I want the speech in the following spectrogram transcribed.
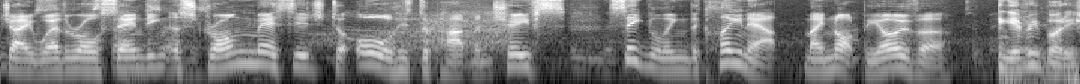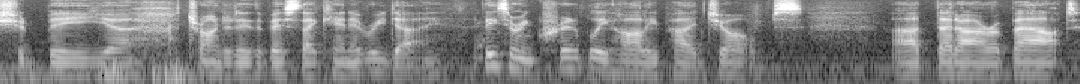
Jay Weatherill sending a strong message to all his department chiefs, signalling the clean-out may not be over. I think everybody should be uh, trying to do the best they can every day. These are incredibly highly paid jobs uh, that are about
